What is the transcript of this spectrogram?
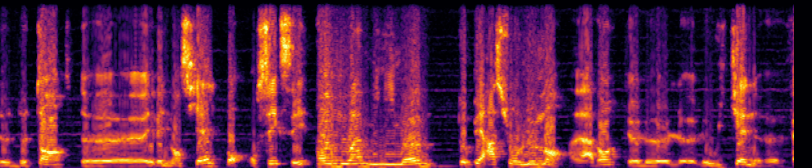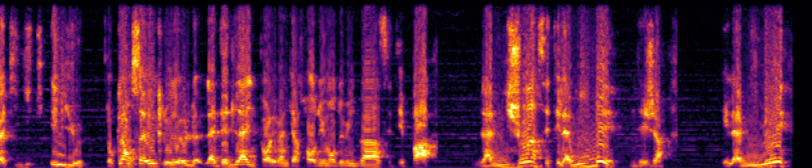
de, de, tentes euh, événementielles. Bon, on sait que c'est un mois minimum d'opération Le Mans euh, avant que le, le, week-end fatidique ait lieu. Donc là, on savait que la deadline pour les 24 heures du Mans 2020, c'était pas la mi-juin, c'était la mi-mai déjà. Et la mi-mai,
